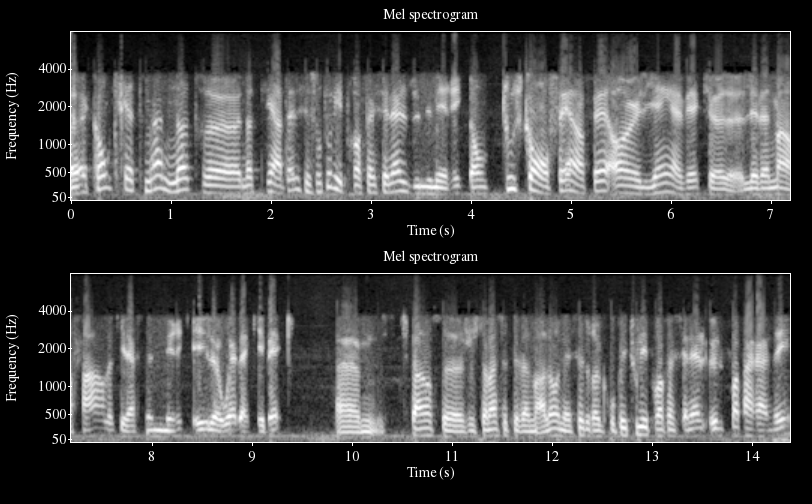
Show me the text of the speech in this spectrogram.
Euh, concrètement, notre euh, notre clientèle, c'est surtout les professionnels du numérique. Donc, tout ce qu'on fait, en fait, a un lien avec euh, l'événement phare, qui est la semaine numérique et le web à Québec. Penses euh, justement à cet événement-là, on essaie de regrouper tous les professionnels une fois par année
